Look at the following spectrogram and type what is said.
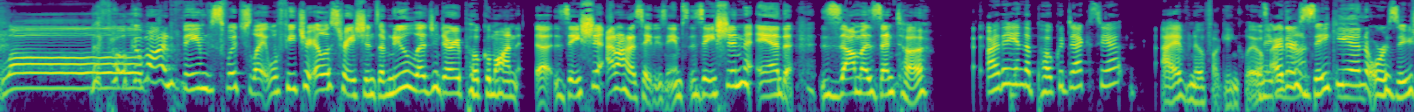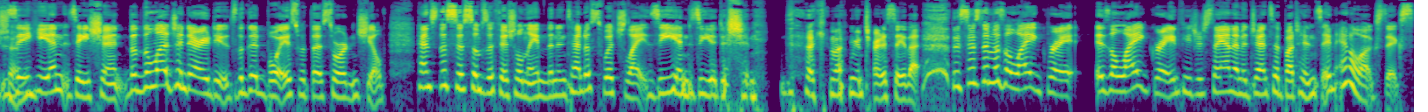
lol. The Pokemon themed Switch Lite will feature illustrations of new legendary Pokemon uh, Zacian. I don't know how to say these names. Zacian and Zamazenta. Are they in the Pokedex yet? I have no fucking clue. Maybe Either not. Zakian or Zacian. Zakian, Zacian, the, the legendary dudes, the good boys with the sword and shield. Hence the system's official name, the Nintendo Switch Lite Z and Z Edition. I'm going to try to say that. The system is a light gray, is a light gray and features cyan and magenta buttons and analog sticks.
